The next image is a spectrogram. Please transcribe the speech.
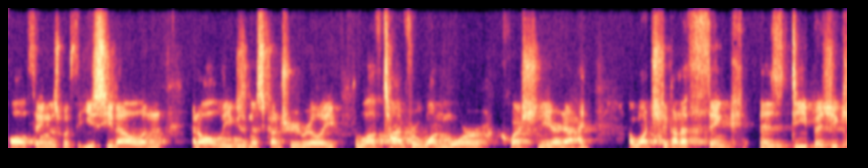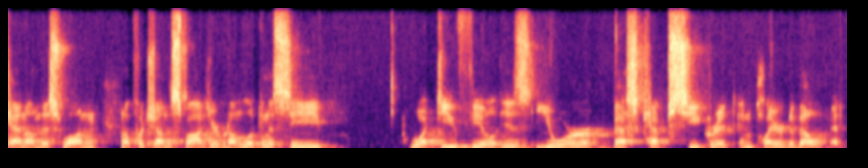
all things with the ECNL and, and all leagues in this country, really. We'll have time for one more question here. And I, I want you to kind of think as deep as you can on this one. And I'll put you on the spot here, but I'm looking to see what do you feel is your best kept secret in player development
